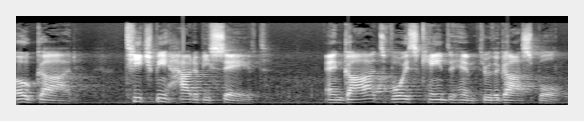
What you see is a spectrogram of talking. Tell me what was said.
O oh God, teach me how to be saved. And God's voice came to him through the gospel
